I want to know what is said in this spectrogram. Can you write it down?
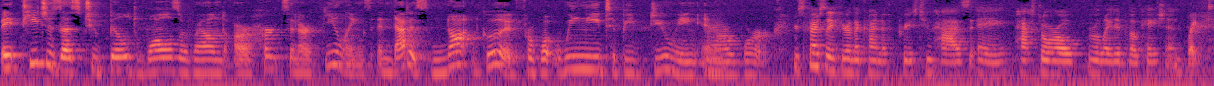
it teaches us to build walls around our hearts and our feelings. And that is not good for what we need to be doing in our work. Especially if you're the kind of priest who has a pastoral related vocation. Right.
